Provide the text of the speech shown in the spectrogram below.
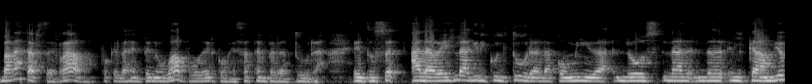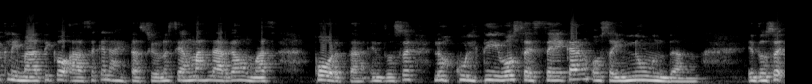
van a estar cerrados porque la gente no va a poder con esas temperaturas. Entonces, a la vez la agricultura, la comida, los, el cambio climático hace que las estaciones sean más largas o más cortas. Entonces, los cultivos se secan o se inundan. Entonces,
